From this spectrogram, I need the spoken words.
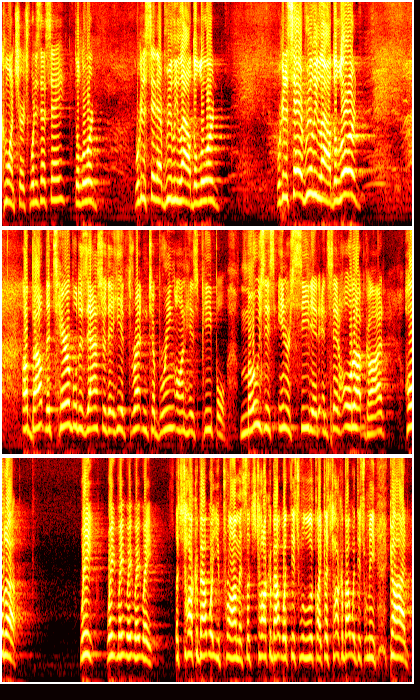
Come on, church. What does that say? The Lord. We're going to say that really loud. The Lord. We're going to say it really loud. The Lord. About the terrible disaster that he had threatened to bring on his people, Moses interceded and said, Hold up, God. Hold up. Wait, wait, wait, wait, wait, wait. Let's talk about what you promised. Let's talk about what this will look like. Let's talk about what this will mean. God,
